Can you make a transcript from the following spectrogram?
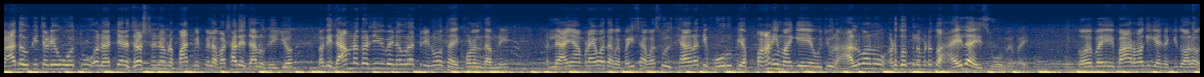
કાદવ કિચડ એવું હતું અને અત્યારે જસ્ટ અને હમણાં પાંચ મિનિટ પહેલાં વરસાદે ચાલુ થઈ ગયો. બાકી જામનગર જેવી ભાઈ નવરાત્રિ ન થાય ખોડલધામની એટલે અહીંયા આપણે આવ્યા હતા ભાઈ, પૈસા વસૂલ થયા નથી સો રૂપિયા પાણી માગીએ એવું થયું હાલવાનું અડધો કિલોમીટર તો હાયલા આવીશું અમે ભાઈ. તો હવે ભાઈ બાર વાગી ગયા છે, કીધું હાલો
